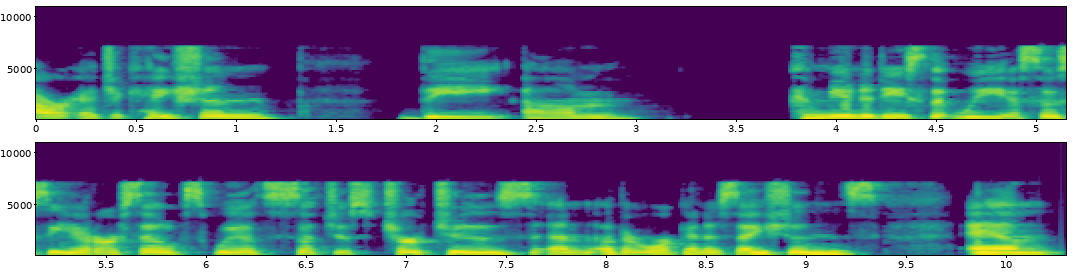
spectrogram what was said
our education, the um, communities that we associate ourselves with, such as churches and other organizations. And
